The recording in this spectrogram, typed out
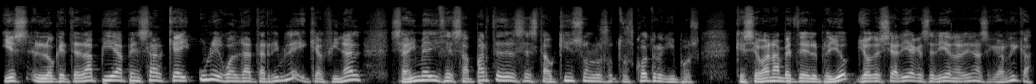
y es lo que te da pie a pensar que hay una igualdad terrible y que al final, si a mí me dices, aparte del Sestao, ¿quién son los otros cuatro equipos que se van a meter el playoff? Yo desearía que serían Arenas y Guernica,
